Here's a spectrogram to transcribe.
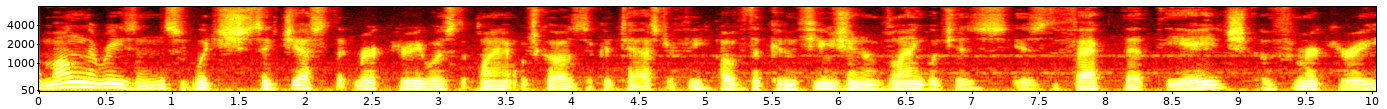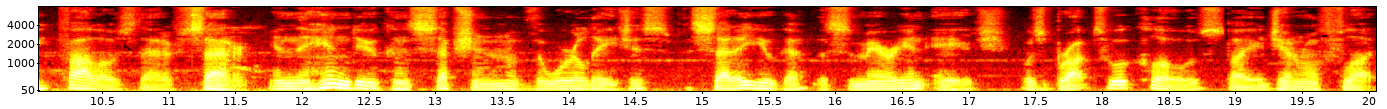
Among the reasons which suggest that Mercury was the planet which caused the catastrophe of the confusion of languages is the fact that the age of Mercury follows that of Saturn. In the Hindu conception of the world ages, Satya Yuga, the Sumerian age, was brought to a close by a general flood.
